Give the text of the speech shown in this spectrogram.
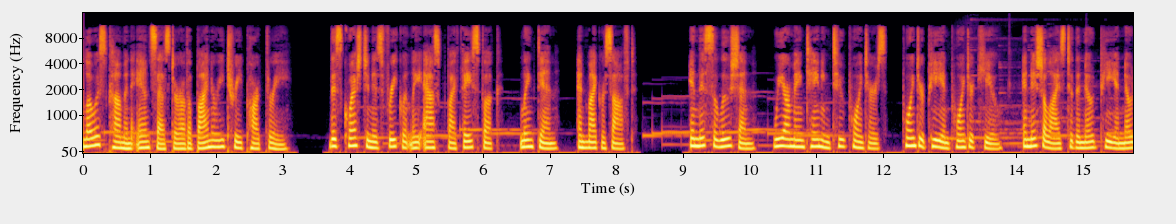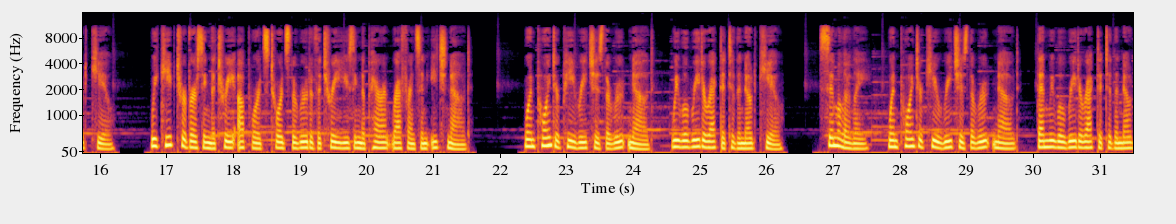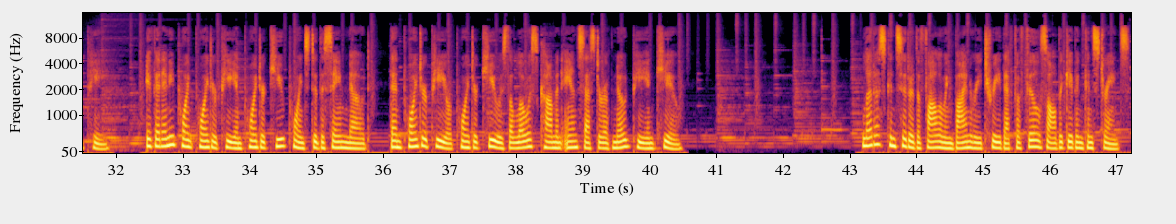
Lowest common ancestor of a binary tree, Part 3. This question is frequently asked by Facebook, LinkedIn, and Microsoft. In this solution, we are maintaining two pointers, pointer P and pointer Q, initialized to the node P and node Q. We keep traversing the tree upwards towards the root of the tree using the parent reference in each node. When pointer P reaches the root node, we will redirect it to the node Q. Similarly, when pointer Q reaches the root node, then we will redirect it to the node P. If at any point pointer P and pointer Q points to the same node, then pointer P or pointer Q is the lowest common ancestor of node P and Q. Let us consider the following binary tree that fulfills all the given constraints.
